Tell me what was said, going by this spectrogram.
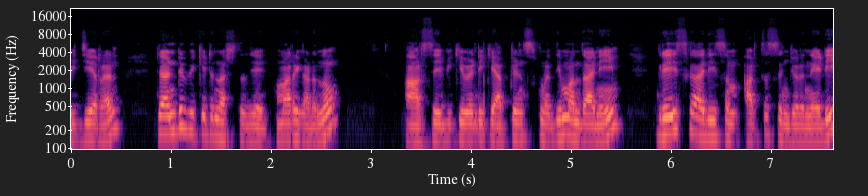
വിജയ റൺ രണ്ട് വിക്കറ്റ് നഷ്ടത്തിൽ മറികടന്നു. ആർ സി ബിക്ക് വേണ്ടി ക്യാപ്റ്റൻ സ്മൃതി മന്ദാനയും ഗ്രേസ് ഹാരിസും അർദ്ധ സെഞ്ചുറി നേടി.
